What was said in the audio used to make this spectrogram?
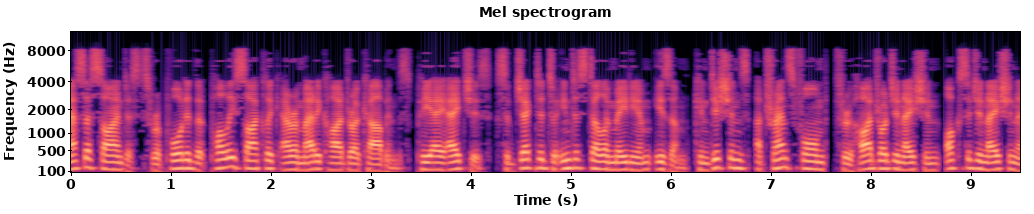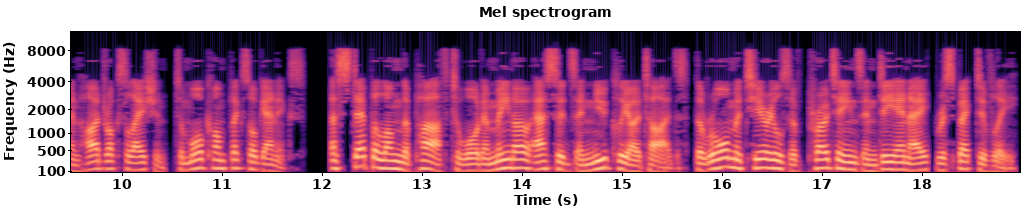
NASA scientists reported that polycyclic aromatic hydrocarbons (PAHs) subjected to interstellar medium (ISM) conditions are transformed through hydrogenation, oxygenation, and hydroxylation to more complex organics. A step along the path toward amino acids and nucleotides, the raw materials of proteins and DNA, respectively.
